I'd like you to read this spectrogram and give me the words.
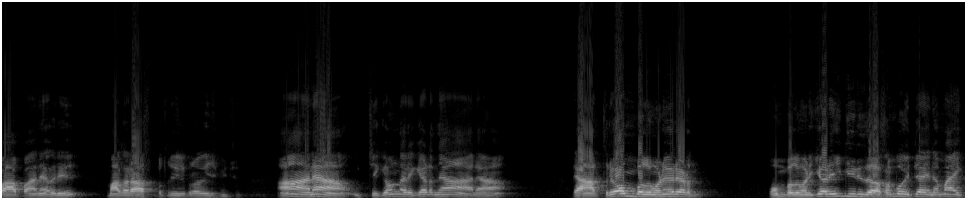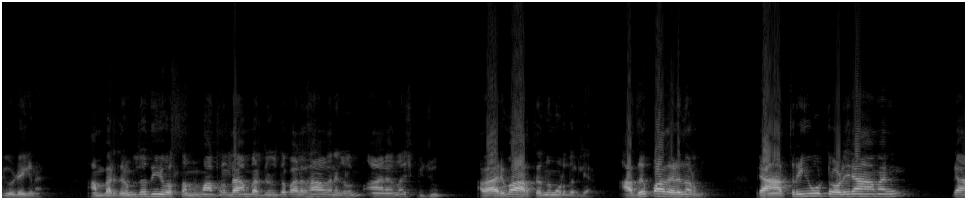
പാപ്പാനെ അവർ മദർ ആസ്പത്രിയിൽ പ്രവേശിപ്പിച്ചു. ആ ആന ഉച്ചയ്ക്ക് ഒന്നരയ്ക്ക് അടഞ്ഞ ആന രാത്രി ഒമ്പത് മണി വരെ ഇടന്നു ഒമ്പത് മണിക്കാണ് ഈ ഗിരിദാസൻ പോയിട്ട് അതിനെ മയക്കി വിടേക്കണേ. അമ്പലത്തിന് മുമ്പത്തെ ദീപസ്തംഭം മാത്രമല്ല അമ്പലത്തിലത്തെ പല സാധനങ്ങളും ആന നശിപ്പിച്ചു. അതാരും വാർത്തയൊന്നും കൊടുത്തിട്ടില്ല. അത് പകൽ നടന്നു. രാത്രി ഊട്ടോളി രാമൻ രാ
